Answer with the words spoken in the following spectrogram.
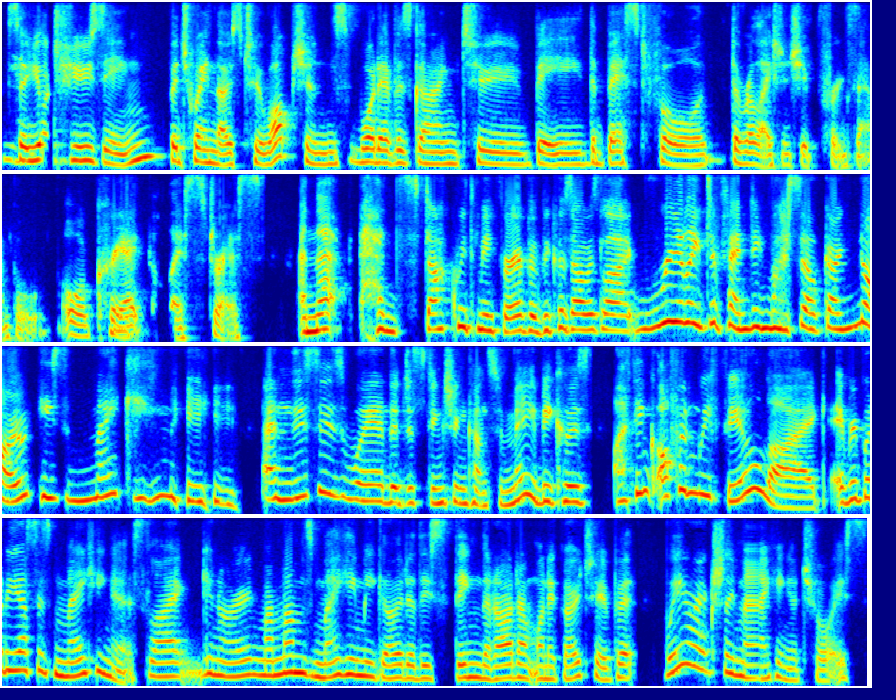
yeah. so you're choosing between those two options whatever's going to be the best for the relationship for example or create yeah. less stress and that had stuck with me forever because I was like really defending myself, going, no, he's making me. And this is where the distinction comes for me because I think often we feel like everybody else is making us. Like, you know, my mum's making me go to this thing that I don't want to go to, but we are actually making a choice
